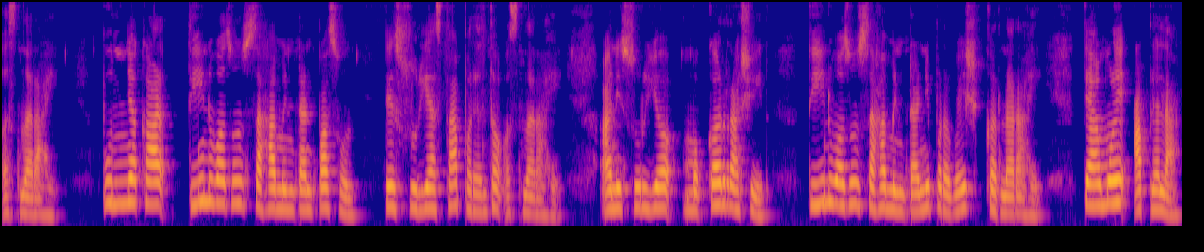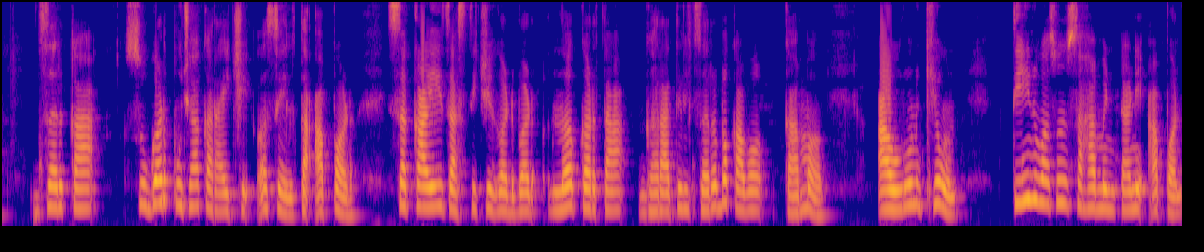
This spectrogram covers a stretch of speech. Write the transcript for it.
असणार आहे. पुण्यकाळ तीन वाजून सहा मिनिटांपासून ते सूर्यास्तापर्यंत असणार आहे. आणि सूर्य मकर राशीत तीन वाजून सहा मिनिटांनी प्रवेश करणार आहे. त्यामुळे आपल्याला जर का सुगड पूजा करायची असेल तर आपण सकाळी जास्तीची गडबड न करता घरातील सर्व कामं कामं आवरून घेऊन तीन वाजून सहा मिनिटांनी आपण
